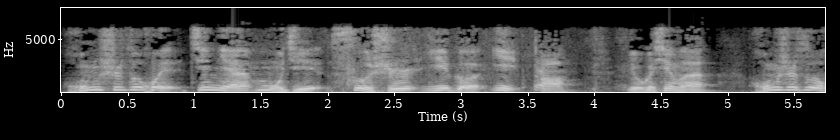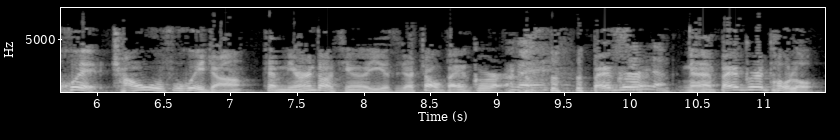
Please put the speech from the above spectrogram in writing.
红十字会今年募集四十一个亿啊。有个新闻，红十字会常务副会长，这名儿倒挺有意思，叫赵白鸽。白鸽，哎，白鸽透露，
